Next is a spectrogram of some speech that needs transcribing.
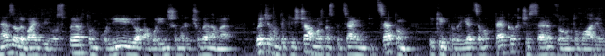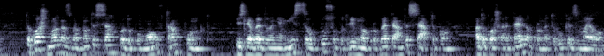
Не заливайте його спиртом, олією або іншими речовинами. Витягнути кліща можна спеціальним пінцетом, який продається в аптеках чи серед зоотоварів. Також можна звернутися по допомогу в травмпункт. Після видалення місця укусу потрібно обробити антисептиком, а також ретельно промити руки з милом.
